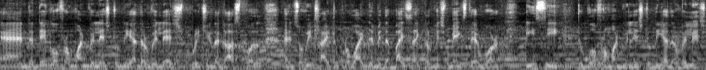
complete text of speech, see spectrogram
and they go from one village to the other village preaching the gospel. And so we try to provide them with a bicycle, which makes their work easy to go from one village to the other village.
